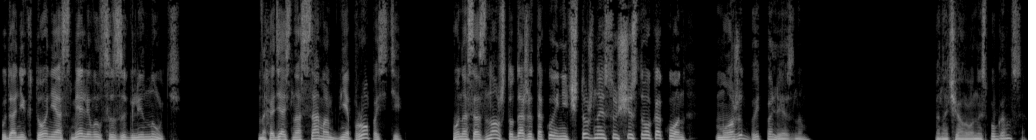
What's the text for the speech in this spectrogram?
куда никто не осмеливался заглянуть. Находясь на самом дне пропасти, он осознал, что даже такое ничтожное существо, как он, может быть полезным. Поначалу он испугался.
